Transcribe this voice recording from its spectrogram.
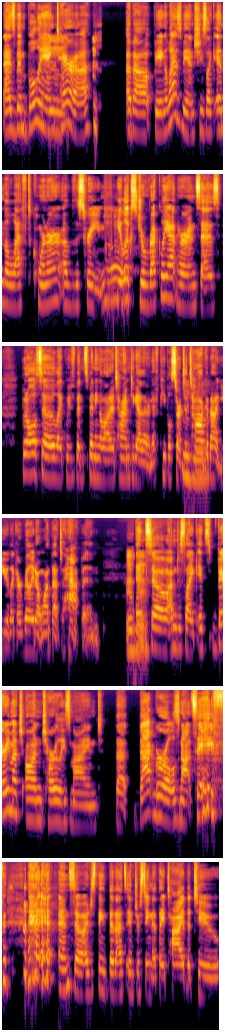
that has been bullying Mm. Tara about being a lesbian. She's like in the left corner of the screen. He Oh. looks directly at her and says, but also like we've been spending a lot of time together and if people start to talk Mhm. about you like i really don't want that to happen Mhm. and so I'm just like, it's very much on Charlie's mind that that girl's not safe. and so I just think that that's interesting that they tied the two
